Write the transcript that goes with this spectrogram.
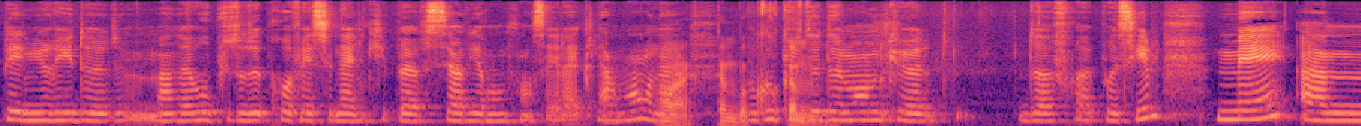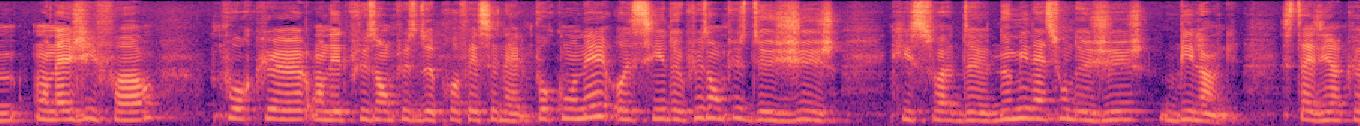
pénurie de, de d'œuvre ou plutôt de professionnels qui peuvent servir en français là clairement. On a Ouais, comme beaucoup, beaucoup, comme plus de demandes que d'offres possibles, mais euh, on agit fort pour qu'on ait de plus en plus de professionnels, pour qu'on ait aussi de plus en plus de juges, qui soient de nomination de juges bilingues. C'est-à-dire que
